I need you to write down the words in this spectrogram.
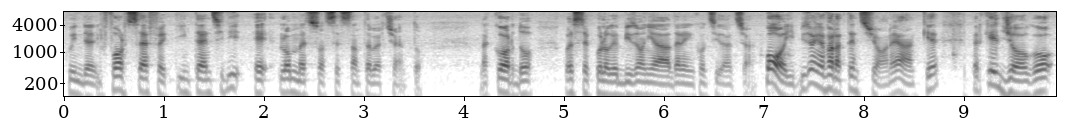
quindi il Force Effect Intensity, e l'ho messo al 60%. D'accordo? Questo è quello che bisogna tenere in considerazione. Poi bisogna fare attenzione anche perché il gioco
